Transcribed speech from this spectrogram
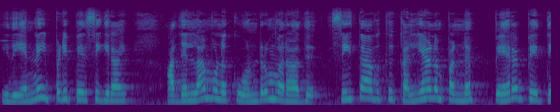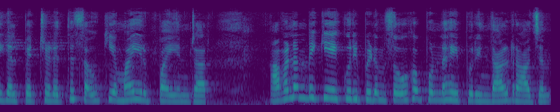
இது என்ன இப்படி பேசுகிறாய்? அதெல்லாம் உனக்கு ஒன்றும் வராது. சீதாவுக்கு கல்யாணம் பண்ண பேரப்பேத்திகள் பெற்றெடுத்து சௌக்கியமாய் இருப்பாய் என்றார். அவநம்பிக்கையை குறிப்பிடும் சோக புன்னகை புரிந்தாள் ராஜம்.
